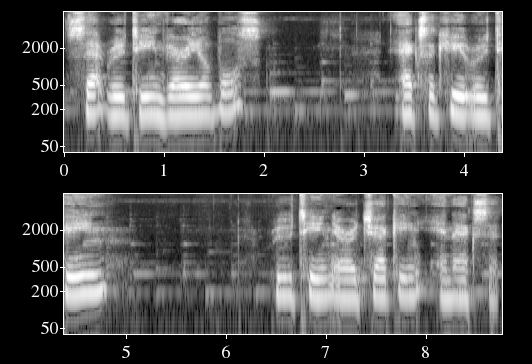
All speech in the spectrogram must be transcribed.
set routine variables, execute routine, routine error checking, and exit.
